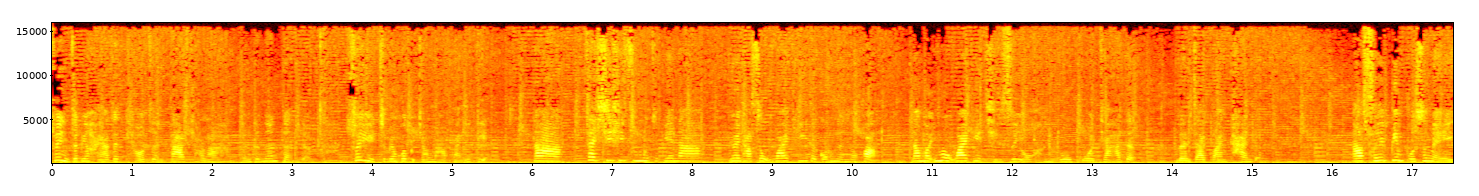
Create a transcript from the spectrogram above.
所以你这边还要再调整大小啦，等等等等的，所以这边会比较麻烦一点。那在 CC 字幕这边呢、因为它是 YT 的功能的话，那么因为 YT 其实有很多国家的人在观看的，那所以并不是每一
